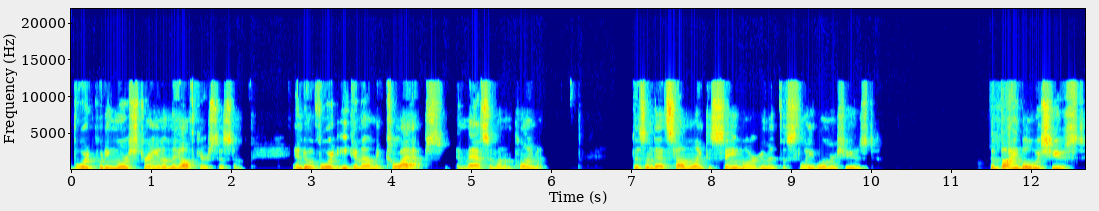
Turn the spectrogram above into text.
avoid putting more strain on the healthcare system, and to avoid economic collapse and massive unemployment. Doesn't that sound like the same argument the slave owners used? The Bible was used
